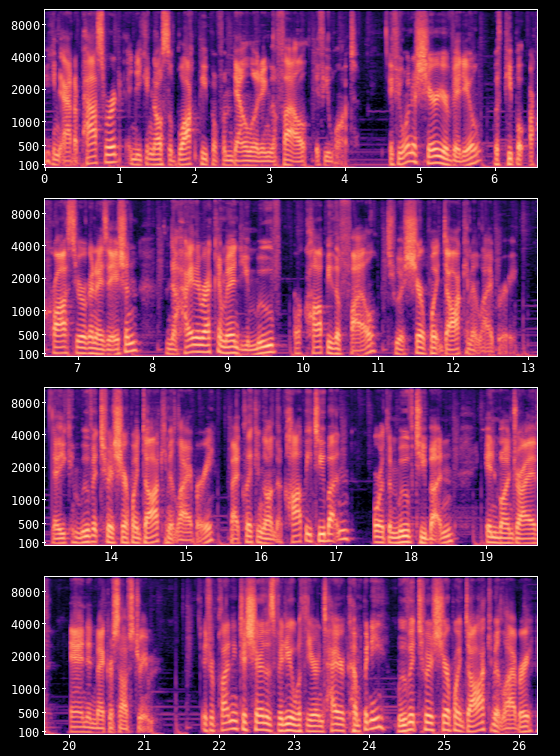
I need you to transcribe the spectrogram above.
you can add a password, and you can also block people from downloading the file if you want. If you want to share your video with people across your organization, then I highly recommend you move or copy the file to a SharePoint document library. Now you can move it to a SharePoint document library by clicking on the Copy To button or the Move To button in OneDrive and in Microsoft Stream. If you're planning to share this video with your entire company, move it to a SharePoint document library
